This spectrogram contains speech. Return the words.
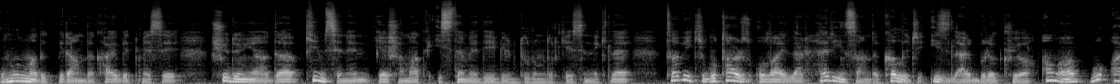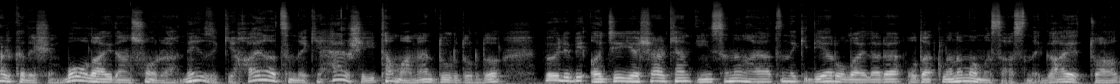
umulmadık bir anda kaybetmesi şu dünyada kimsenin yaşamak istemediği bir durumdur kesinlikle. Tabii ki bu tarz olaylar her insanda kalıcı izler bırakıyor ama bu arkadaşım bu olaydan sonra ne yazık ki hayatındaki her şeyi tamamen durdurdu. Böyle bir acıyı yaşarken insanın hayatındaki diğer olaylara odaklanan anlamaması aslında gayet doğal.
